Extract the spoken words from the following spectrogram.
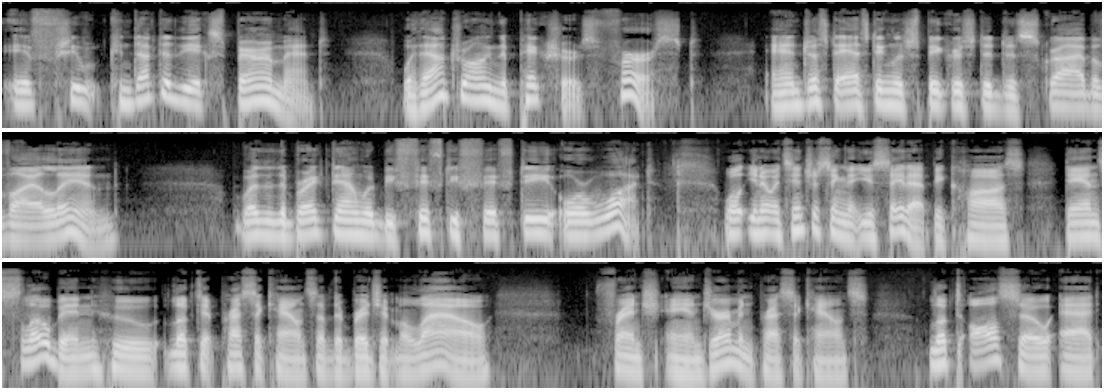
if she conducted the experiment without drawing the pictures first and just asked English speakers to describe a violin, whether the breakdown would be 50 50 or what. Well, you know, it's interesting that you say that because Dan Slobin, who looked at press accounts of the bridge at Millau, French and German press accounts, looked also at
